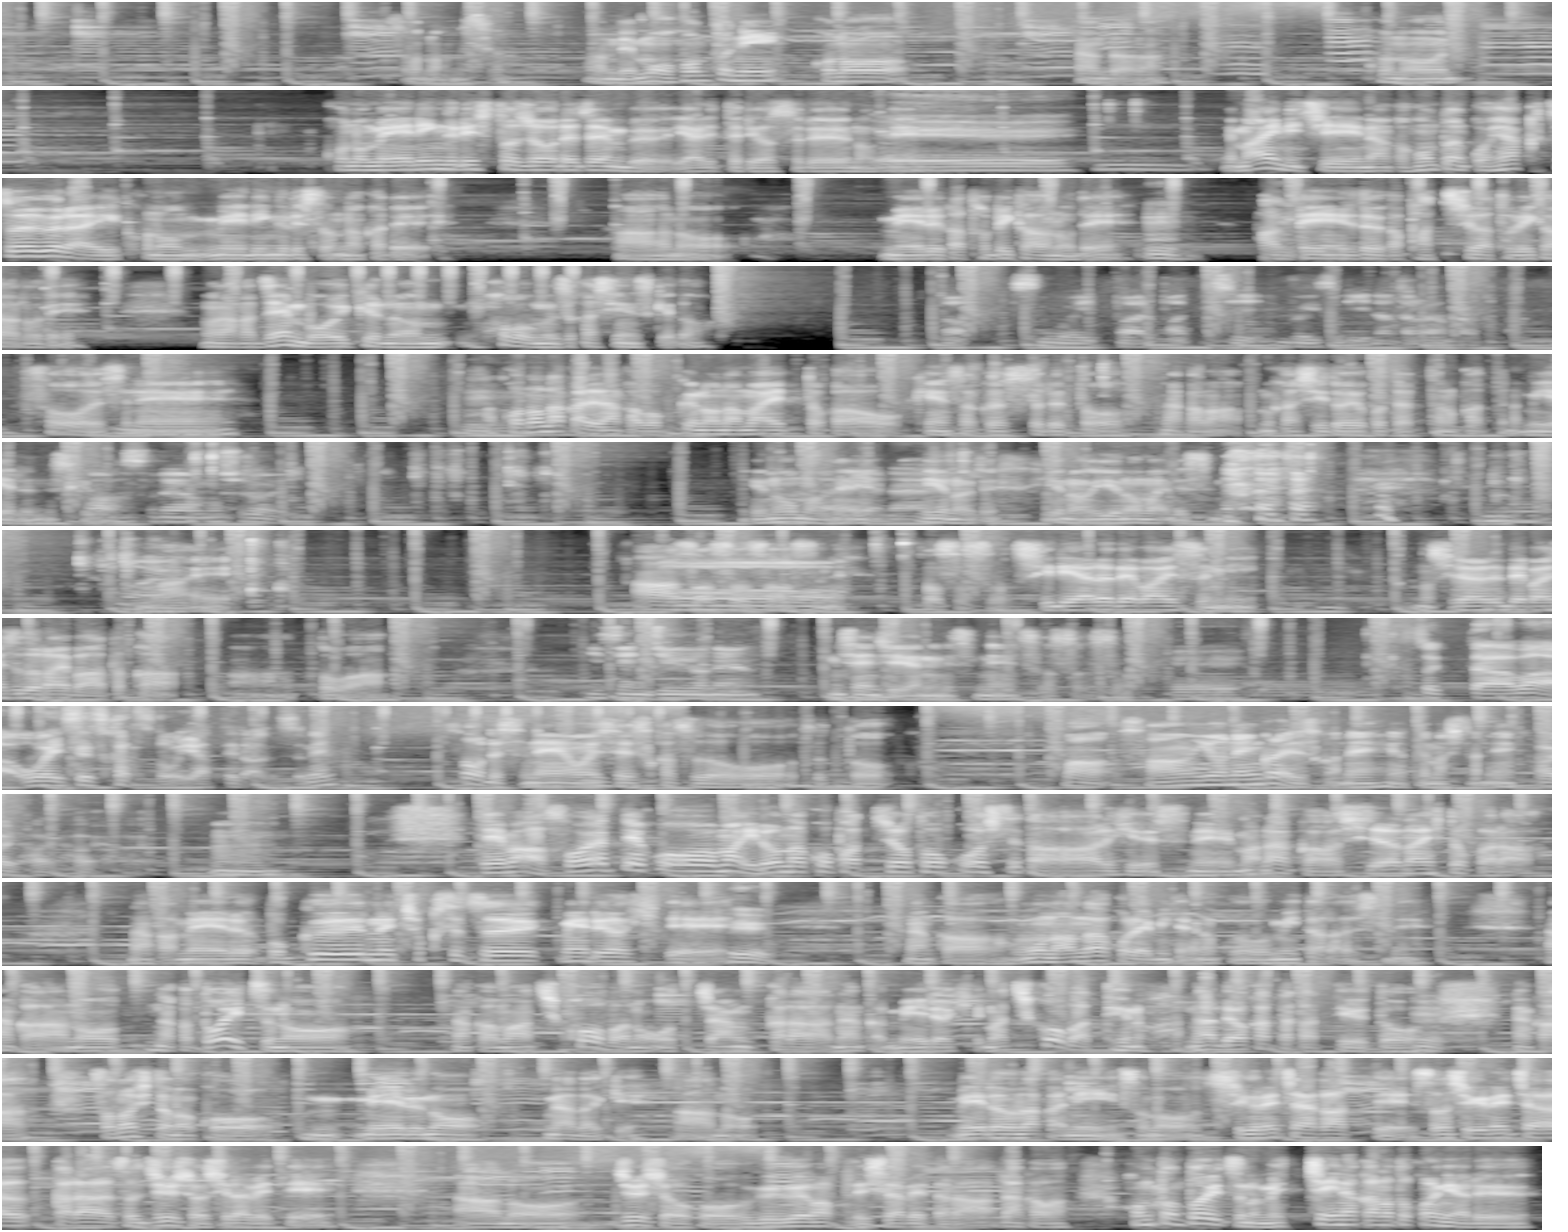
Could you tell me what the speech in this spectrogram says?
そうなんですよ。なんで、もう本当に、この、なんだろうな、この、このメーリングリスト上で全部やり取りをするので、へえで毎日なんか本当に500通ぐらいこのメーリングリストの中で、あの、メールが飛び交うので、うんパメールというかパッチが飛び交うので、もうなんか全部追い切るのはほぼ難しいんですけど、あ、すごいいっぱいあるパッチ、V3 なんたらなんたらとか。そうですね。まあ、この中でなんか僕の名前とかを検索すると、なんかまあ昔どういうことやったのかっていうのが見えるんですけどあ、、それは面白い。You know いや my, ね you know です you know, you know my ですね。前。ああ、そうそうそうですね。そうそうそう。シリアルデバイスに、のシリアルデバイスドライバーとか、あとは2014年。2014年ですね。そうそうそう。へーそういったまあ OSS 活動をやってたんですね。そうですね。OSS 活動をずっと、まあ3、4年ぐらいですかね、やってましたね。はいはいはいはい。うん。で、まあ、そうやって、こう、まあ、いろんなこうパッチを投稿してたある日ですね、まあ、なんか知らない人から、なんかメール、僕に直接メールが来て、なんか、もうなんだこれみたいなことを見たらですね、なんかあの、なんかドイツの、なんか町工場のおっちゃんからなんかメールが来て、町工場っていうのは なんで分かったかっていうと、うん。なんかその人のこうメールの、なんだっけ、あの、メールの中にそのシグネチャーがあって、そのシグネチャーからその住所を調べて、あの、住所をこう Google マップで調べたら、なんか本当にドイツのめっちゃ田舎のところにある、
